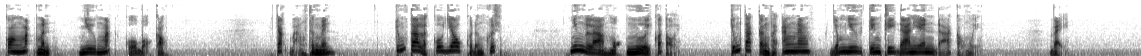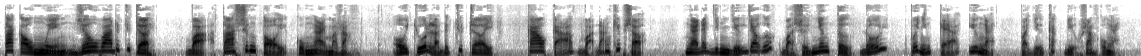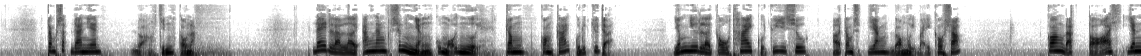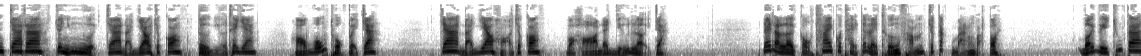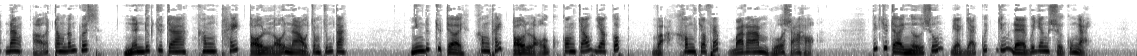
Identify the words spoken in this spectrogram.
con mắt mình như mắt của bộ câu. Các bạn thân mến, chúng ta là cô dâu của Đấng Christ, nhưng là một người có tội. Chúng ta cần phải ăn năn giống như tiên tri Daniel đã cầu nguyện. Vậy, ta cầu nguyện Jehovah Đức Chúa Trời và ta xưng tội cùng Ngài mà rằng, Ôi Chúa là Đức Chúa Trời, cao cả và đáng khiếp sợ. Ngài đã gìn giữ giao ước và sự nhân từ đối với những kẻ yêu Ngài và giữ các điều răn của Ngài. Trong sách Daniel, đoạn 9 câu 5. Đây là lời ăn năn xưng nhận của mỗi người trong con cái của Đức Chúa Trời. Giống như lời cầu thai của Chúa Giêsu ở trong sách Giăng đoạn 17 câu 6. Con đã tỏ danh cha ra cho những người cha đã giao cho con từ giữa thế gian. Họ vốn thuộc về cha. Cha đã giao họ cho con và họ đã giữ lời cha. Đây là lời cầu thai của Thầy Tế Lễ Thượng Phẩm cho các bạn và tôi. Bởi vì chúng ta đang ở trong đấng Christ, nên Đức Chúa Cha không thấy tội lỗi nào trong chúng ta. Nhưng Đức Chúa Trời không thấy tội lỗi của con cháu Gia Cốp và không cho phép Ba-ra-am rủa xả họ. Đức Chúa Trời ngự xuống và giải quyết vấn đề với dân sự của Ngài.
